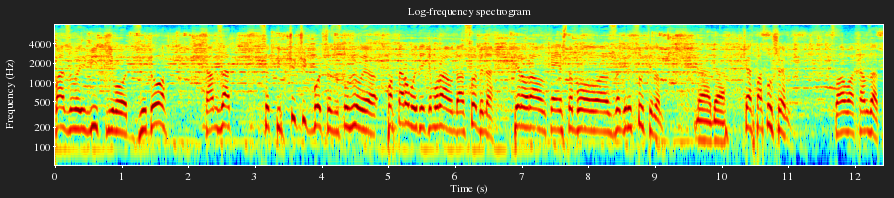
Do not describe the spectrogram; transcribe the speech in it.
Базовый вид его дзюдо. Хамзат все-таки чуть-чуть больше заслужил ее по второму и третьему раунду особенно. Первый раунд, конечно, был э, за Грицутиным. Да, да. Сейчас послушаем слова Хамзата.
